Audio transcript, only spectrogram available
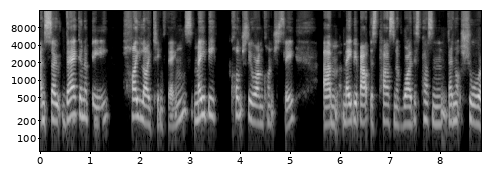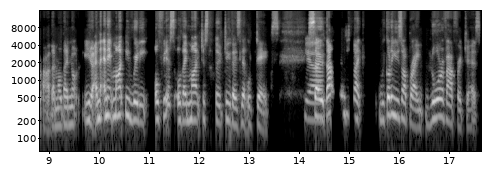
And so they're going to be highlighting things, maybe consciously or unconsciously, um, maybe about this person of why this person they're not sure about them or they're not you know and, and it might be really obvious or they might just do those little digs. Yeah. So that's just like we've got to use our brain law of averages.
